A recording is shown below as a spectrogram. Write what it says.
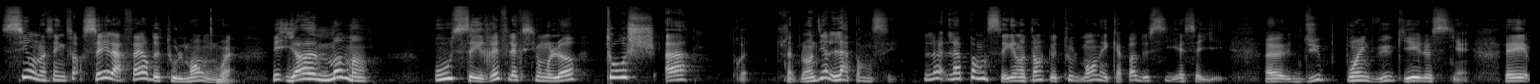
si on enseigne ça, c'est l'affaire de tout le monde. Et il y a un moment où ces réflexions-là touchent à, tout simplement dire, la pensée. La, pensée en tant que tout le monde est capable de s'y essayer, euh, du point de vue qui est le sien. Et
